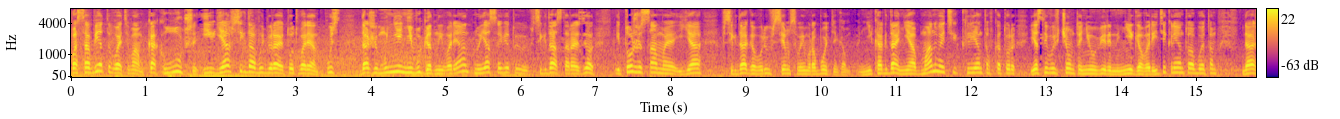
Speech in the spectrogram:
посоветовать вам, как лучше. И я всегда выбираю тот вариант, пусть даже мне невыгодный вариант, но я советую, всегда стараюсь сделать. И то же самое я всегда говорю всем своим работникам. Никогда не обманывайте клиентов, которые, если вы в чем-то не уверены, не говорите клиенту об этом, да,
